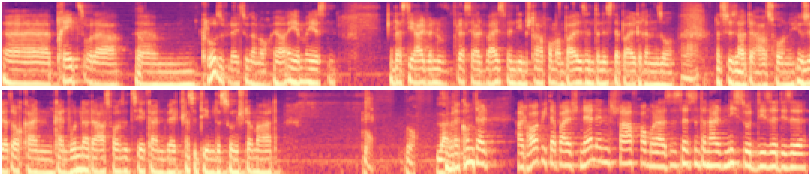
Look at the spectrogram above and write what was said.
äh, Preetz oder ja. ähm, Klose vielleicht sogar noch, ja, am ehesten. Dass die halt, wenn du, dass er halt weiß, wenn die im Strafraum am Ball sind, dann ist der Ball drin, so. Ja. Das ist halt der HSV nicht. Ist jetzt auch kein, kein Wunder, der HSV ist jetzt hier kein Weltklasse-Team, das so einen Stürmer hat. Ja. Ja, Aber da kommt halt, halt häufig der Ball schnell in den Strafraum oder es ist, das sind dann halt nicht so diese, diese,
